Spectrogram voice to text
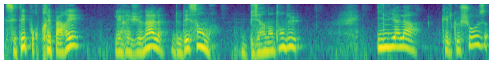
c'était pour préparer les régionales de décembre, bien entendu. Il y a là quelque chose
